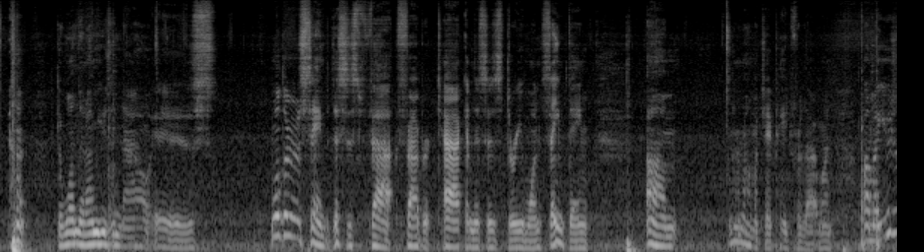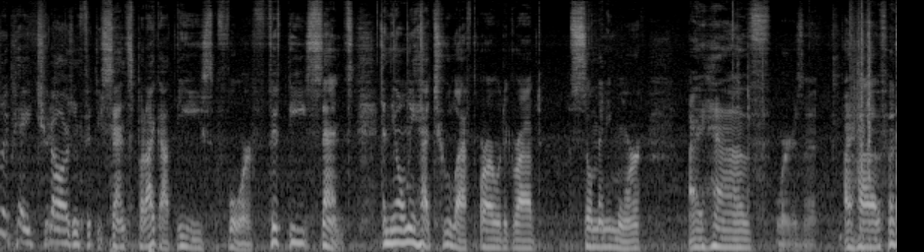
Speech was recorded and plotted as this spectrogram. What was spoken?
the one that I'm using now is, well, they're the same, but this is fat fabric tack, and this is 3-1. same thing. Um, I don't know how much I paid for that one. Um, I usually pay two dollars and fifty cents, but I got these for fifty cents, and they only had two left, or I would have grabbed so many more. I have where is it? I have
